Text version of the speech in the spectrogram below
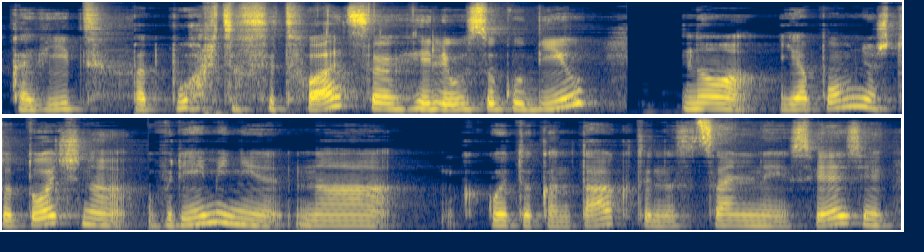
ковид подпортил ситуацию или усугубил. Но я помню, что точно времени на какой-то контакт и на социальные связи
